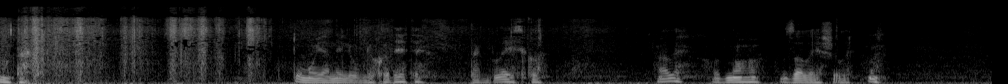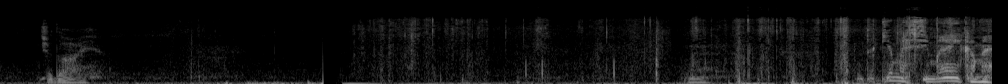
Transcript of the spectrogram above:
Ну так. Тому я не люблю ходити так близько. Але одного залишили. Чудовий. Такими сімейками.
